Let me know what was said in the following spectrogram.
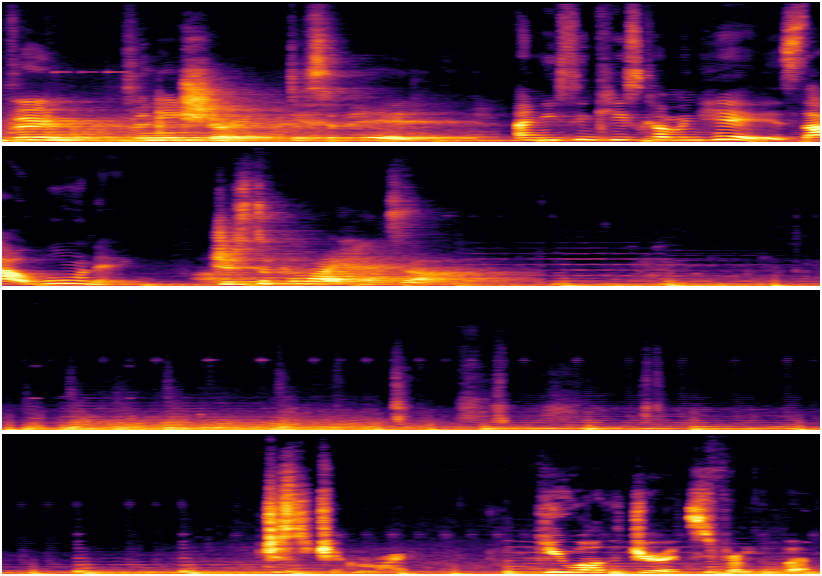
Voom, Venetia, disappeared. And you think he's coming here? Is that a warning? Just a polite heads up. Just to check I'm right. You are the druids from the book.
